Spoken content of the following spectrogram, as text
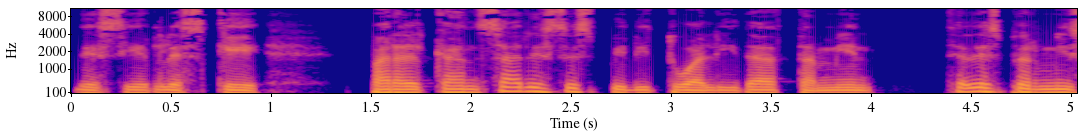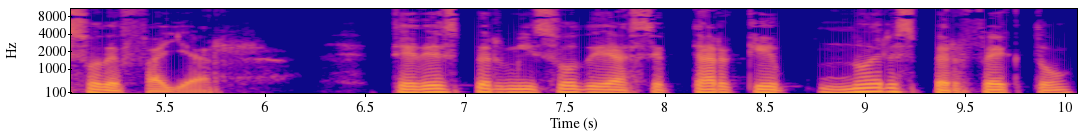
decirles que para alcanzar esa espiritualidad también te des permiso de fallar, te des permiso de aceptar que no eres perfecto,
